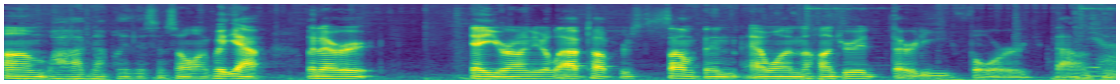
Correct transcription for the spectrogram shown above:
Um, wow, I've not played this in so long. But yeah, whenever, yeah, you were on your laptop or something, I won one hundred thirty-four thousand. Yeah.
